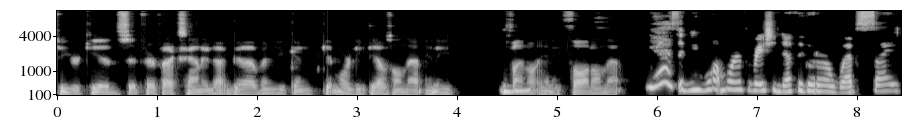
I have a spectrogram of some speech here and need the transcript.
to Your Kids at fairfaxcounty.gov and you can get more details on that. Any mm-hmm. final, any thought on that? Yes, if you want more information, definitely go to our website.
